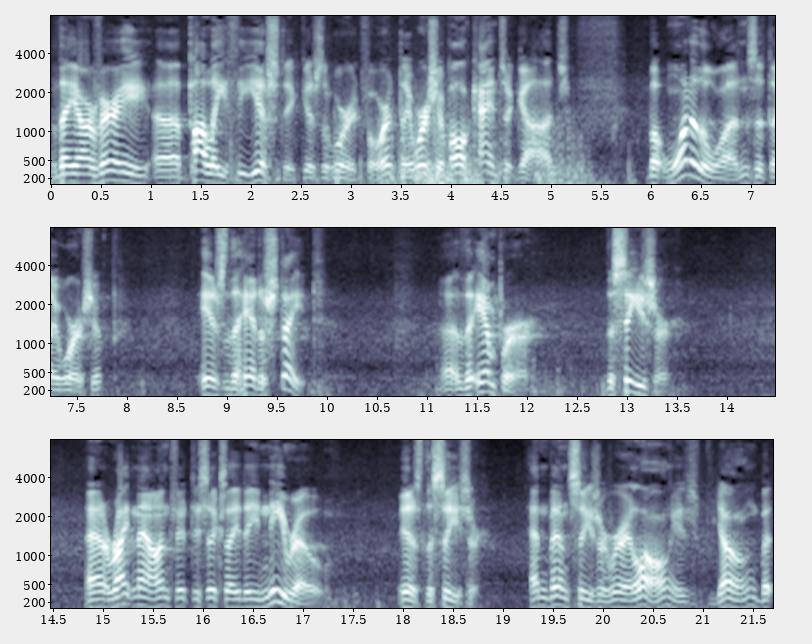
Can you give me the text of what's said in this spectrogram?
They are very uh, polytheistic, is the word for it. They worship all kinds of gods. But one of the ones that they worship is the head of state, uh, the emperor, the Caesar. And right now in 56 AD, Nero is the Caesar. Hadn't been Caesar very long. He's young, but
